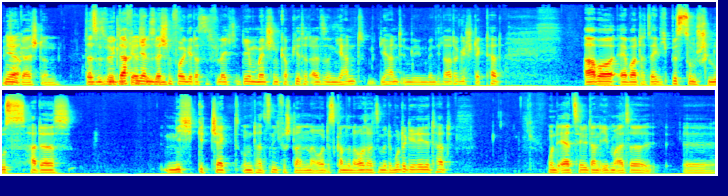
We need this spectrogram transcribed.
mit ja. den Geistern. Das, das ist wir dachten ja in der letzten Folge, dass es vielleicht in dem Moment schon kapiert hat, als er in die Hand, die Hand in den Ventilator gesteckt hat. Aber er war tatsächlich bis zum Schluss, hat er es nicht gecheckt und hat es nicht verstanden, aber das kam dann raus, als er mit der Mutter geredet hat. Und er erzählt dann eben, als er, äh,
